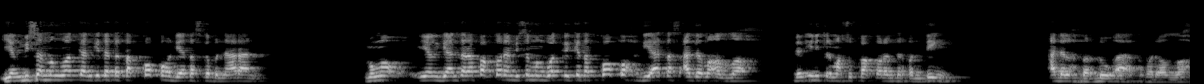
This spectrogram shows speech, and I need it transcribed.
yang bisa menguatkan kita tetap kokoh di atas kebenaran. Yang di antara faktor yang bisa membuat kita kokoh di atas agama Allah. Dan ini termasuk faktor yang terpenting adalah berdoa kepada Allah.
